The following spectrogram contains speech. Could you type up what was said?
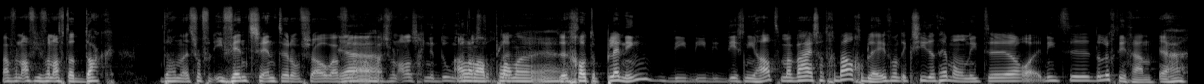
waarvan je vanaf dat dak dan een soort van eventcenter of zo, waarvan, Ja. waar ze van alles gingen doen. Dat was Allemaal toch de- plannen. De, grote planning die, die, die Disney had. Maar waar is dat gebouw gebleven? Want ik zie dat helemaal niet, eh, niet eh, de lucht ingaan. Ja,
